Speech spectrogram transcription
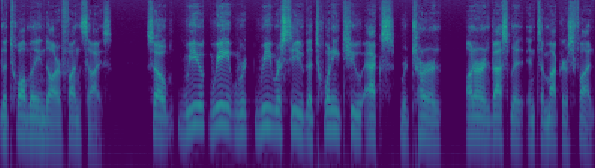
the $12 million fund size. So we we we received a 22x return on our investment into Mucker's fund.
